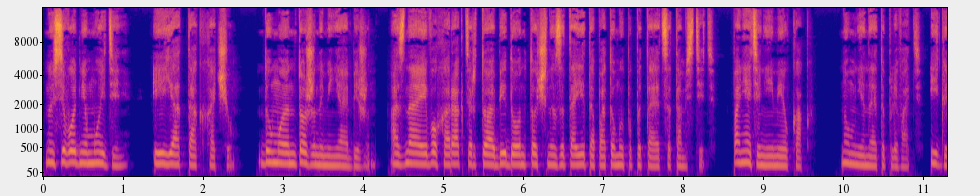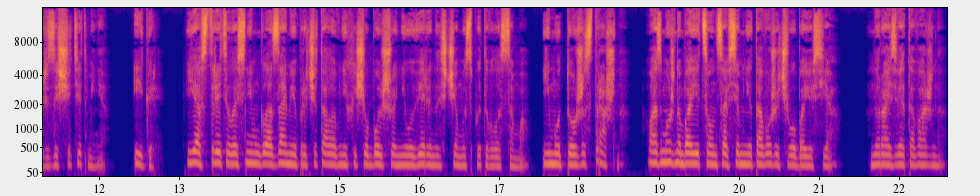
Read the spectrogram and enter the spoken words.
Но сегодня мой день, и я так хочу. Думаю, он тоже на меня обижен. А зная его характер, то обиду он точно затаит, а потом и попытается отомстить. Понятия не имею как. Но мне на это плевать. Игорь защитит меня. Игорь. Я встретилась с ним глазами и прочитала в них еще большую неуверенность, чем испытывала сама. Ему тоже страшно. Возможно, боится он совсем не того же, чего боюсь я. Но разве это важно?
